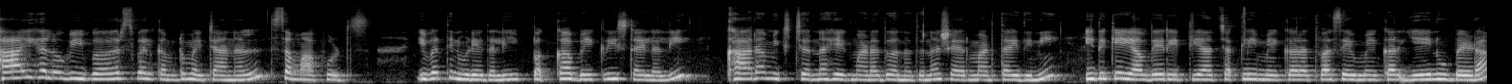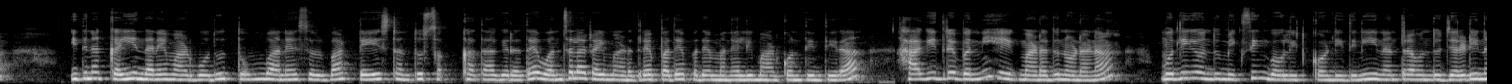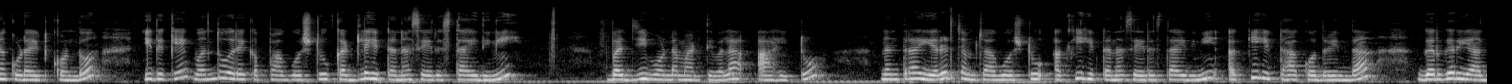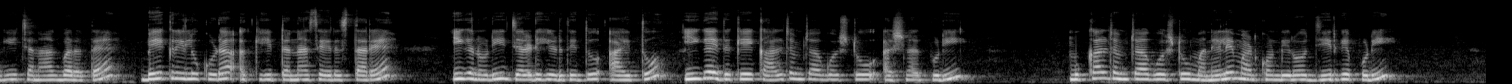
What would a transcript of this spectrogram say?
Hi hello viewers welcome to my channel Sama foods ಇವತ್ತಿನ ವಿಡಿಯೋದಲ್ಲಿ ಪಕ್ಕಾ ಬೇಕ್ರಿ ಸ್ಟೈಲಲ್ಲಿ ಖಾರ ಮಿಕ್ಸ್ಚರ್ನ ಹೇಗೆ ಮಾಡೋದು ಅನ್ನೋದನ್ನು ಶೇರ್ ಮಾಡ್ತಾ ಇದ್ದೀನಿ. ಇದಕ್ಕೆ ಯಾವುದೇ ರೀತಿಯ ಚಕ್ಲಿ ಮೇಕರ್ ಅಥವಾ ಸೇವ್ ಮೇಕರ್ ಏನೂ ಬೇಡ. ಇದನ್ನು ಕೈಯಿಂದನೇ ಮಾಡ್ಬೋದು. ತುಂಬಾ ಸುಲಭ ಟೇಸ್ಟ್ ಅಂತೂ ಸಖತ್ತಾಗಿರುತ್ತೆ. ಒಂದ್ಸಲ ಟ್ರೈ ಮಾಡಿದ್ರೆ ಪದೇ ಪದೇ ಮನೆಯಲ್ಲಿ ಮಾಡ್ಕೊಂಡು ತಿಂತೀರಾ? ಹಾಗಿದ್ರೆ ಬನ್ನಿ, ಹೇಗೆ ಮಾಡೋದು ನೋಡೋಣ. ಮೊದಲಿಗೆ ಒಂದು ಮಿಕ್ಸಿಂಗ್ ಬೌಲ್ ಇಟ್ಕೊಂಡಿದ್ದೀನಿ, ನಂತರ ಒಂದು ಜರಡಿನ ಕೂಡ ಇಟ್ಕೊಂಡು ಇದಕ್ಕೆ ಒಂದೂವರೆ ಕಪ್ ಆಗುವಷ್ಟು ಕಡಲೆ ಹಿಟ್ಟನ್ನು ಸೇರಿಸ್ತಾ ಇದ್ದೀನಿ. ಬಜ್ಜಿ ಬೋಂಡ ಮಾಡ್ತೀವಲ್ಲ ಆ ಹಿಟ್ಟು. ನಂತರ ಎರಡು ಚಮಚ ಆಗುವಷ್ಟು ಅಕ್ಕಿ ಹಿಟ್ಟನ್ನು ಸೇರಿಸ್ತಾ ಇದ್ದೀನಿ. ಅಕ್ಕಿ ಹಿಟ್ಟು ಹಾಕೋದ್ರಿಂದ ಗರ್ಗರಿಯಾಗಿ ಚೆನ್ನಾಗಿ ಬರುತ್ತೆ. ಬೇಕ್ರಿಲೂ ಕೂಡ ಅಕ್ಕಿ ಹಿಟ್ಟನ್ನು ಸೇರಿಸ್ತಾರೆ. ಈಗ ನೋಡಿ ಜರಡಿ ಹಿಡಿದಿದ್ದು ಆಯಿತು. ಈಗ ಇದಕ್ಕೆ ಕಾಲು ಚಮಚ ಆಗುವಷ್ಟು ಅರ್ಶಿನದ ಪುಡಿ ಮುಕ್ಕಾಲು ಚಮಚ ಆಗುವಷ್ಟು ಮನೇಲೇ ಮಾಡ್ಕೊಂಡಿರೋ ಜೀರಿಗೆ ಪುಡಿ,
